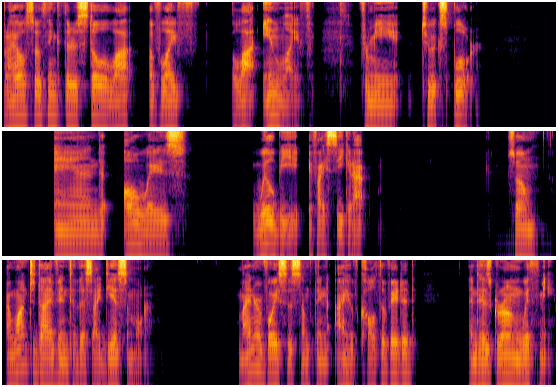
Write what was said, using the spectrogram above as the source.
but I also think there's still a lot of life, a lot in life for me to explore. And always will be if I seek it out. So I want to dive into this idea some more. Minor voice is something I have cultivated and has grown with me.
